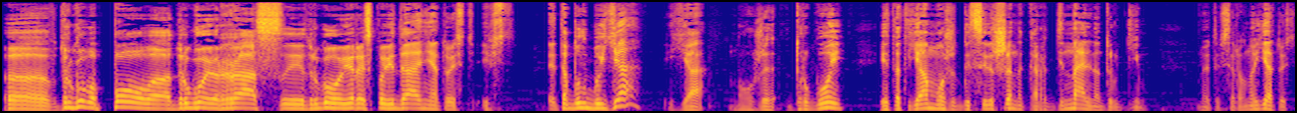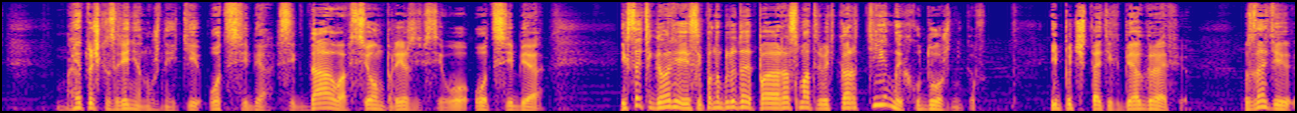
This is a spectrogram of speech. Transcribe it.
э, другого пола, другой расы, другого вероисповедания. То есть и это был бы я, я, но уже другой. Этот я может быть совершенно кардинально другим. Но это все равно я. То есть моя точка зрения нужно идти от себя. Всегда во всем прежде всего от себя. И, кстати говоря, если понаблюдать, порассматривать картины художников и почитать их биографию, вы знаете,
